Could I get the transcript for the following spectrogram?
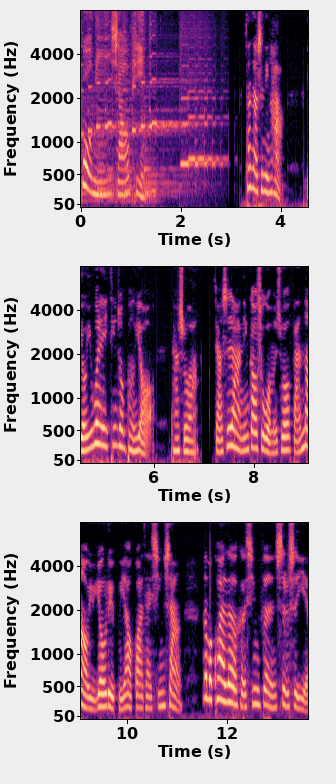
破迷小品，张讲师您好，有一位听众朋友他说啊，讲师啊，您告诉我们说，烦恼与忧虑不要挂在心上，那么快乐和兴奋是不是也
